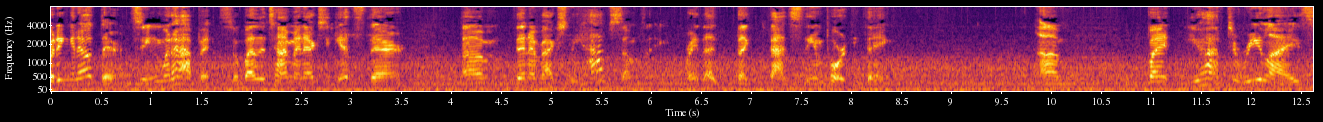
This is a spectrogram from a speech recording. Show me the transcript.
putting it out there seeing what happens. So by the time it actually gets there, um, then I've actually have something, right? That like that's the important thing. Um, but you have to realize,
